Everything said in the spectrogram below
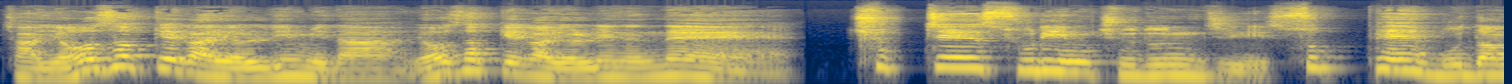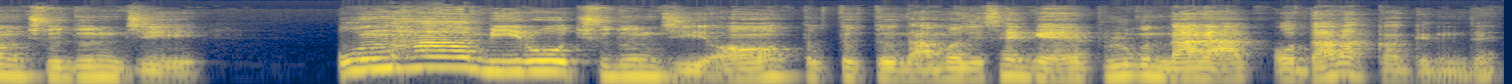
자, 여섯 개가 열립니다. 여섯 개가 열리는데 축제 수림 주둔지, 숲의 무덤 주둔지, 운하미로 주둔지, 어, 뚝뚝뚝 나머지 세 개, 붉은 나락, 어, 나락 가겠는데?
